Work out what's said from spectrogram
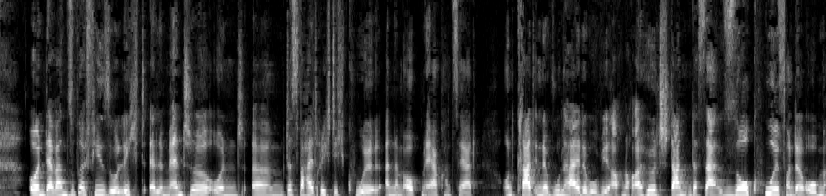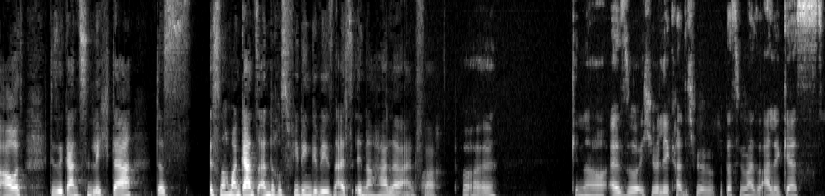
und da waren super viel so Lichtelemente und ähm, das war halt richtig cool an einem Open-Air-Konzert. Und gerade in der Wuhlheide, wo wir auch noch erhöht standen, das sah so cool von da oben aus, diese ganzen Lichter. Das ist nochmal ein ganz anderes Feeling gewesen als in der Halle einfach. Toll. Genau, also ich überlege gerade, ich will, dass wir mal so alle Guests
